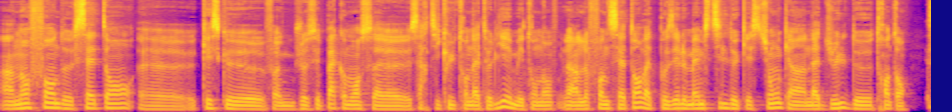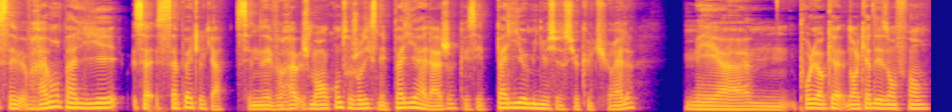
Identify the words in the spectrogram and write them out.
un, enfant de 7 ans, euh, qu'est-ce que. Enfin, je sais pas comment s'articule ton atelier, mais ton l'enfant de 7 ans va te poser le même style de questions qu'un adulte de 30 ans. C'est vraiment pas lié. Ça, ça peut être le cas. Je me rends compte aujourd'hui que ce n'est pas lié à l'âge, que c'est pas lié au milieu socioculturel. Mais euh, pour le, dans le cas des enfants,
